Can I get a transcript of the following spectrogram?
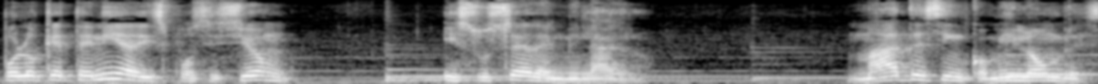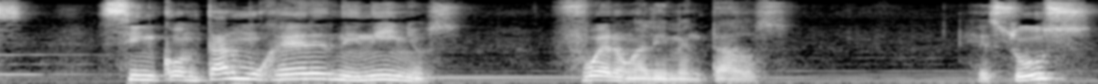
por lo que tenía a disposición y sucede el milagro. Más de cinco mil hombres, sin contar mujeres ni niños, fueron alimentados. Jesús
